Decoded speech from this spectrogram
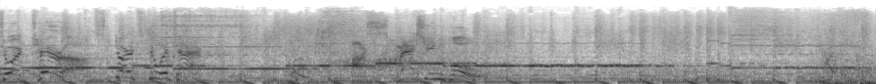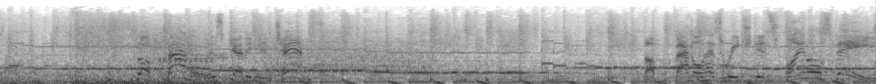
Torterra starts to attack. A smashing blow. The battle is getting intense. The battle has reached its final stage.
